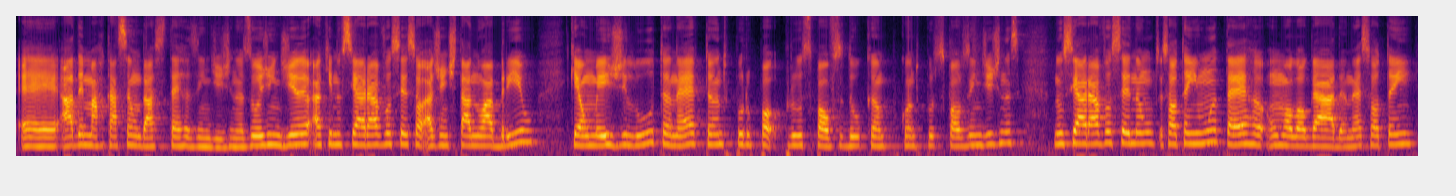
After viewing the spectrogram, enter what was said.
é, a demarcação das terras indígenas. Hoje em dia, aqui no Ceará, você só, a gente está no abril, que é um mês de luta, né, tanto para os povos do campo quanto para os povos indígenas. No Ceará, você não só tem uma terra homologada, né, só tem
